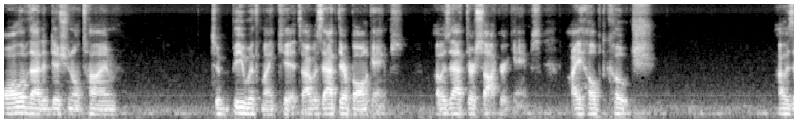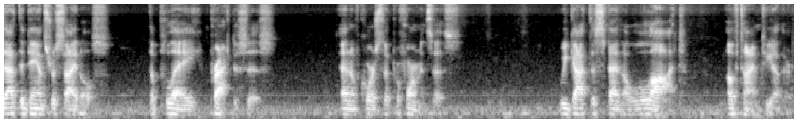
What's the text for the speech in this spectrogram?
all of that additional time to be with my kids. I was at their ball games. I was at their soccer games. I helped coach. I was at the dance recitals, the play practices, and of course the performances. We got to spend a lot of time together.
